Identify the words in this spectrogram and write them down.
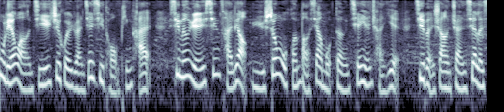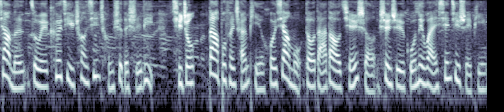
物联网及智慧软件系统平台、新能源新材料与生物环保项目等前沿产业，基本上展现了厦门作为科技创新城市的实力。其中，大部分产品或项目都达到全省甚至国内外先进水平。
